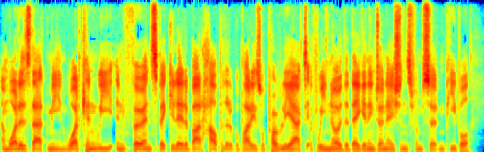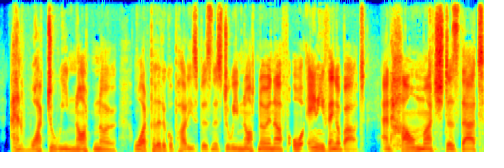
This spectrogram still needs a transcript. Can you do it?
and what does that mean? What can we infer and speculate about how political parties will probably act if we know that they're getting donations from certain people? And what do we not know? What political parties' business do we not know enough or anything about? And how much does that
